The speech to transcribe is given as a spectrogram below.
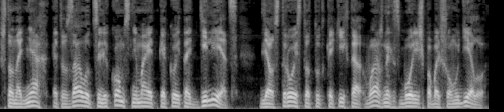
что на днях эту залу целиком снимает какой-то делец для устройства тут каких-то важных сборищ по большому делу.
